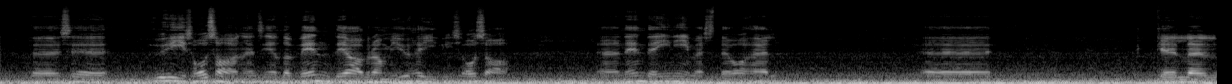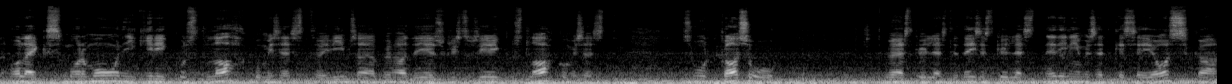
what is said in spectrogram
et see ühisosa, need nii-öelda Venn diagrammi ühisosa nende inimeste vahel kellel oleks mormooni kirikust lahkumisest või viimsaja pühade Jeesus Kristuse kirikust lahkumisest suurt kasu ühest küljest ja teisest küljest need inimesed, kes ei oska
